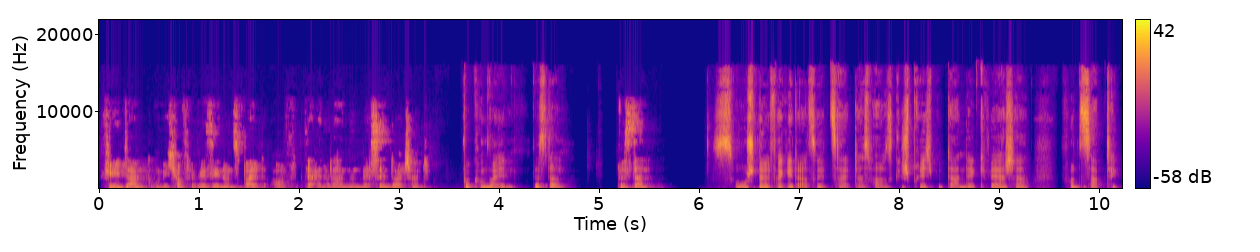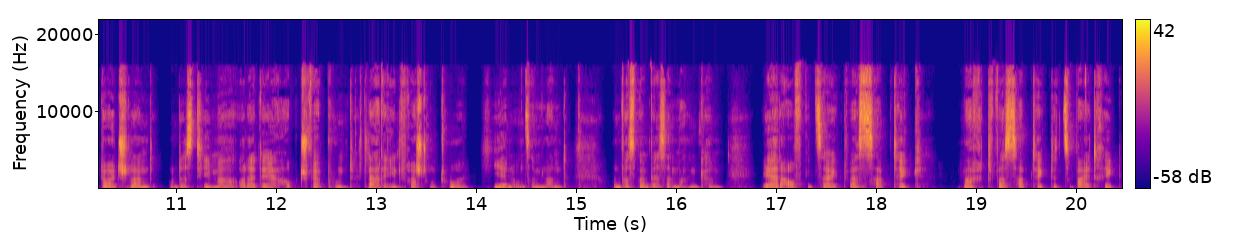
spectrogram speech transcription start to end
Vielen Dank und ich hoffe, wir sehen uns bald auf der ein oder anderen Messe in Deutschland. Bekommen wir hin. Bis dann. Bis dann. So schnell vergeht also die Zeit. Das war das Gespräch mit Daniel Querscher von Subtech Deutschland und das Thema oder der Hauptschwerpunkt Ladeinfrastruktur hier in unserem Land und was man besser machen kann. Er hat aufgezeigt, was Subtech macht, was Subtech dazu beiträgt,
